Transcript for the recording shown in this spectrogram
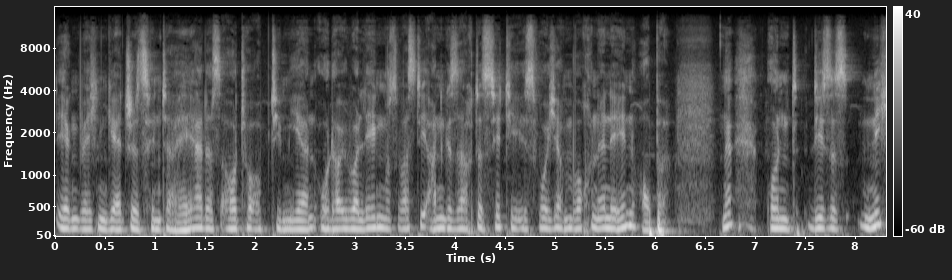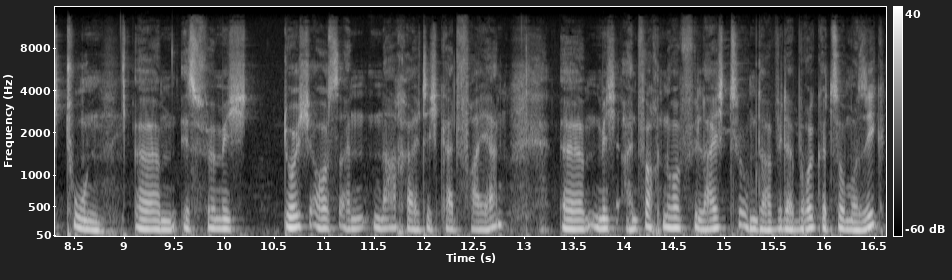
irgendwelchen Gadgets hinterher das Auto optimieren oder überlegen muss, was die angesagte City ist, wo ich am Wochenende hinhoppe. Ne? Und dieses Nicht-Tun ähm, ist für mich durchaus an Nachhaltigkeit feiern. Äh, mich einfach nur vielleicht, um da wieder Brücke zur Musik,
